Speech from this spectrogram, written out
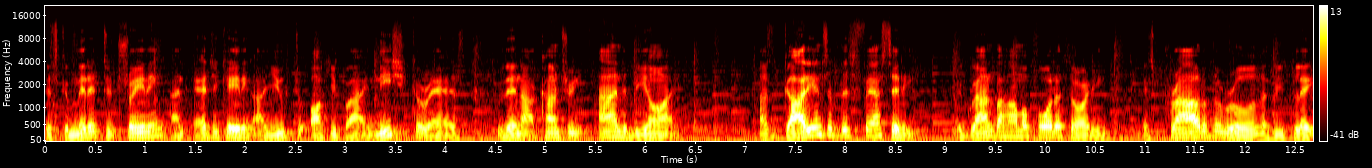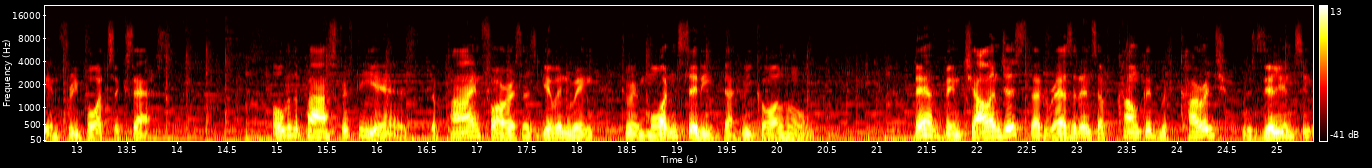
is committed to training and educating our youth to occupy niche careers within our country and beyond. As guardians of this fair city, the Grand Bahama Port Authority is proud of the role that we play in Freeport's success. Over the past 50 years, the pine forest has given way to a modern city that we call home. There have been challenges that residents have conquered with courage, resiliency,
